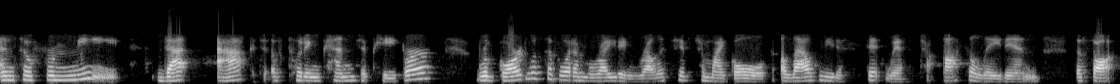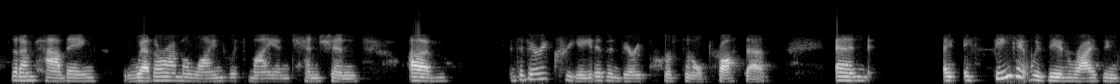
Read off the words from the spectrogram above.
And so for me, that act of putting pen to paper, regardless of what I'm writing relative to my goals, allows me to sit with, to oscillate in the thoughts that I'm having, whether I'm aligned with my intention. Um, it's a very creative and very personal process. And I, I think it was in Rising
